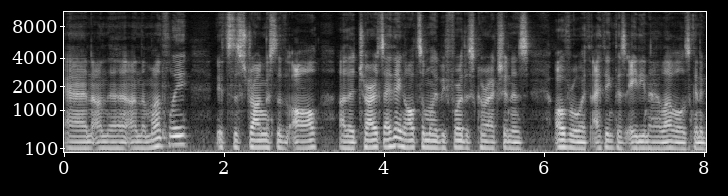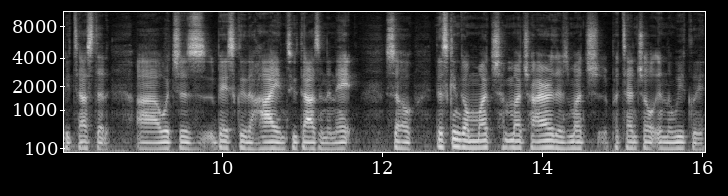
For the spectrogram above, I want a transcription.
And on the on the monthly, it's the strongest of all uh, the charts. I think ultimately before this correction is over with, I think this 89 level is going to be tested, uh, which is basically the high in 2008. So this can go much much higher. There's much potential in the weekly.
